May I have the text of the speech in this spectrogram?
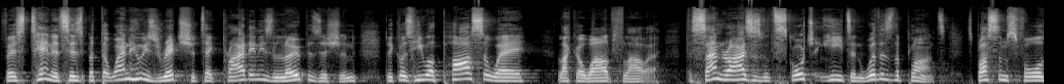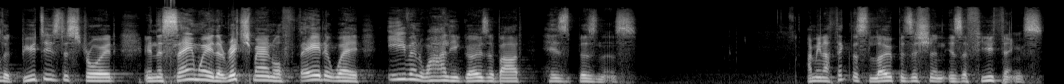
Verse 10, it says, But the one who is rich should take pride in his low position because he will pass away like a wildflower. The sun rises with scorching heat and withers the plant. Its blossoms fall, its beauty is destroyed. In the same way, the rich man will fade away even while he goes about his business. I mean, I think this low position is a few things.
